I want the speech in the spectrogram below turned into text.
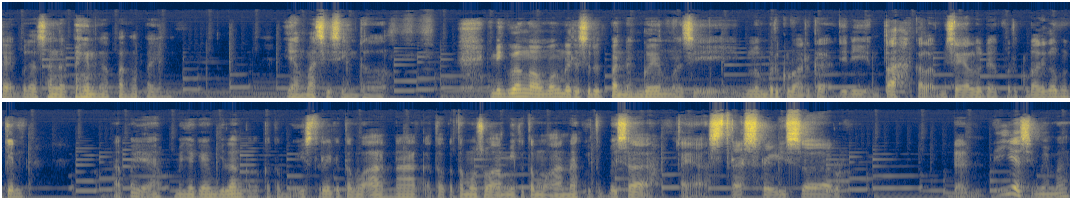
kayak berasa nggak pengen ngapa-ngapain. Yang masih single. Ini gue ngomong dari sudut pandang gue yang masih belum berkeluarga jadi entah kalau misalnya lu udah berkeluarga mungkin apa ya banyak yang bilang kalau ketemu istri ketemu anak atau ketemu suami ketemu anak itu bisa kayak stress releaser. Dan iya sih memang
